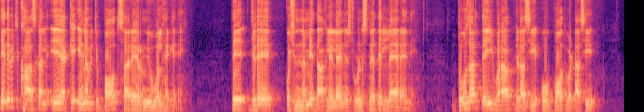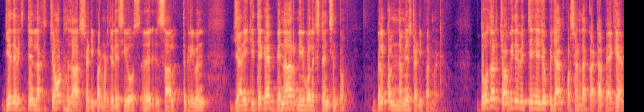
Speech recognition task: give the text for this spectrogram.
ਤੇ ਇਹਦੇ ਵਿੱਚ ਖਾਸ ਗੱਲ ਇਹ ਹੈ ਕਿ ਇਹਨਾਂ ਵਿੱਚ ਬਹੁਤ ਸਾਰੇ ਰਿਨਿਊਅਲ ਹੈਗੇ ਨੇ ਤੇ ਜਿਹੜੇ ਕੁਝ ਨਵੇਂ ਦਾਖਲੇ ਲਏ ਨੇ ਸਟੂਡੈਂਟਸ ਨੇ ਤੇ ਲੈ ਰਹੇ ਨੇ। 2023 ਵਰਾ ਜਿਹੜਾ ਸੀ ਉਹ ਬਹੁਤ ਵੱਡਾ ਸੀ, ਜਿਹਦੇ ਵਿੱਚ 364000 ਸਟੱਡੀ ਪਰਮਿਟ ਜਿਹੜੇ ਸੀ ਉਸ ਸਾਲ ਤਕਰੀਬਨ ਜਾਰੀ ਕੀਤੇ ਗਏ ਬਿਨਾਂ ਰਿਨਿਊਅਲ ਐਕਸਟੈਂਸ਼ਨ ਤੋਂ। ਬਿਲਕੁਲ ਨਵੇਂ ਸਟੱਡੀ ਪਰਮਿਟ 2024 ਦੇ ਵਿੱਚ ਇਹ ਜੋ 50% ਦਾ ਘਾਟਾ ਪੈ ਗਿਆ,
